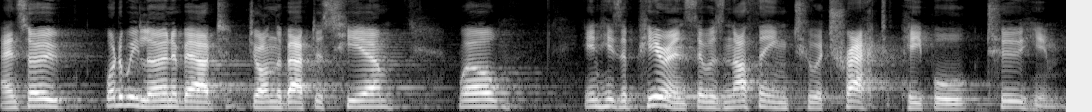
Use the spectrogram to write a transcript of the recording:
And so, what do we learn about John the Baptist here? Well, in his appearance, there was nothing to attract people to him.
